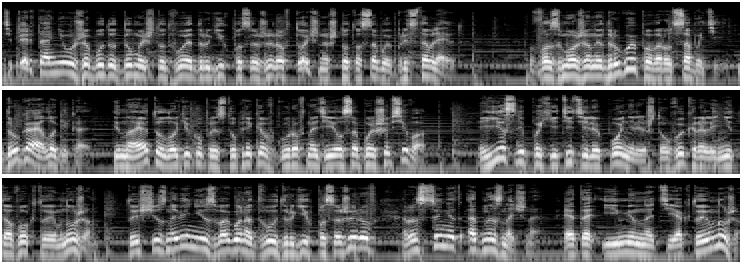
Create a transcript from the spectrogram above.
Теперь-то они уже будут думать, что двое других пассажиров точно что-то собой представляют. Возможен и другой поворот событий, другая логика. И на эту логику преступников Гуров надеялся больше всего. Если похитители поняли, что выкрали не того, кто им нужен, то исчезновение из вагона двух других пассажиров расценят однозначно. Это именно те, кто им нужен.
